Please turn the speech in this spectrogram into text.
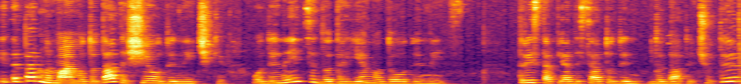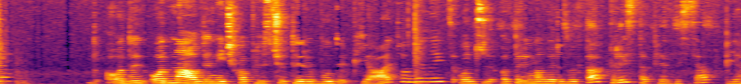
І тепер ми маємо додати ще одинички. Одиниці додаємо до одиниць. 351 додати 4. Одна одиничка плюс 4 буде 5 одиниць. Отже, отримали результат 355.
